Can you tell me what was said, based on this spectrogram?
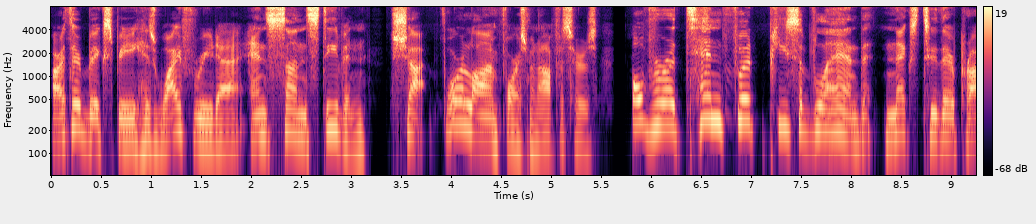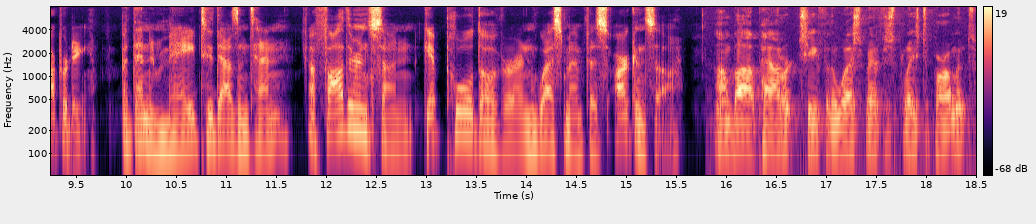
Arthur Bixby, his wife Rita, and son Steven, shot four law enforcement officers over a 10 foot piece of land next to their property. But then in May 2010, a father and son get pulled over in West Memphis, Arkansas. I'm Bob Paudert, Chief of the West Memphis Police Department.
